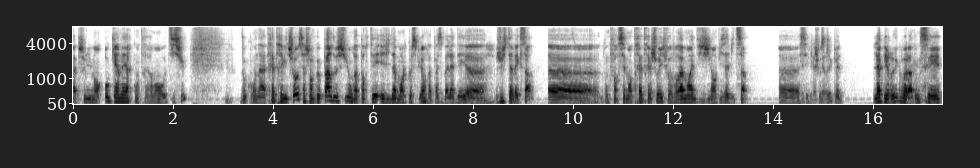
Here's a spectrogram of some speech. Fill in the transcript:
absolument aucun air, contrairement au tissu. Donc on a très très vite chaud, sachant que par-dessus on va porter évidemment le cosplay, on va pas se balader euh, juste avec ça. Euh, donc forcément très très chaud, il faut vraiment être vigilant vis-à-vis de ça. Euh, c'est quelque chose qui peut être la perruque, voilà. Donc c'est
